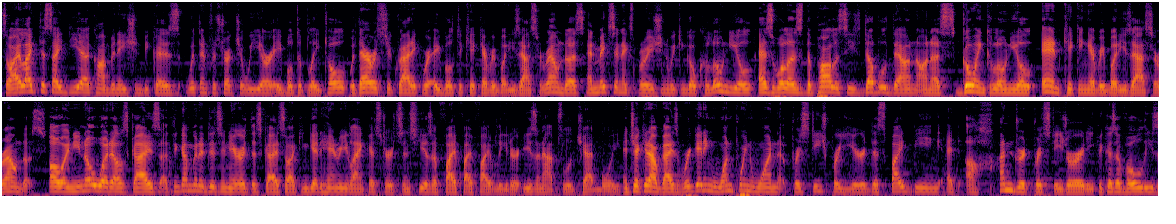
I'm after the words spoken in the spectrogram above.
So I like this idea combination because with infrastructure, we are able to play tall. With aristocratic, we're able to kick everybody's ass around us. And mix in exploration, we can go colonial as well as the policies double down on us going colonial and kicking everybody's ass around us. Oh, and you know what else, guys? I think I'm going to disinherit this guy so I can get Henry Lancaster since he is a 555 leader. He's an absolute chat boy. And check it out, guys. We're getting 1.1 prestige per year despite being at 100 prestige already because of all these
